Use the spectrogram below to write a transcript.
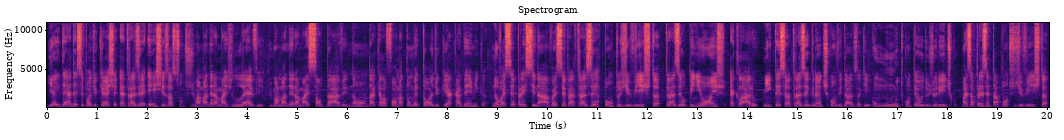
E a ideia desse podcast é trazer estes assuntos de uma maneira mais leve, de uma maneira mais saudável não daquela forma tão metódica e acadêmica. Não vai ser para ensinar, vai ser para trazer pontos de vista, trazer opiniões. É claro, minha intenção é trazer grandes convidados aqui com muito conteúdo jurídico, mas apresentar pontos de vista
